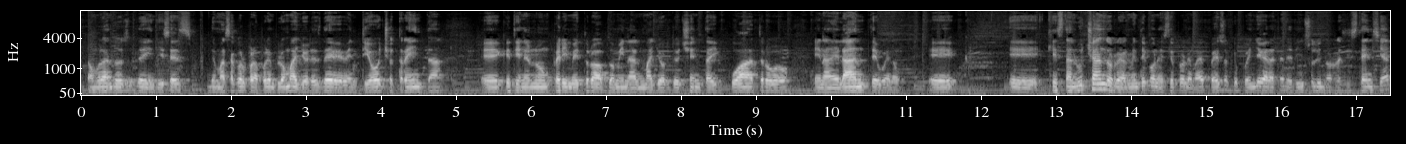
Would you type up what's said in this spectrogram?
estamos hablando de índices de masa corporal, por ejemplo, mayores de 28, 30, eh, que tienen un perímetro abdominal mayor de 84 en adelante, bueno, eh, eh, que están luchando realmente con este problema de peso, que pueden llegar a tener insulinoresistencia,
